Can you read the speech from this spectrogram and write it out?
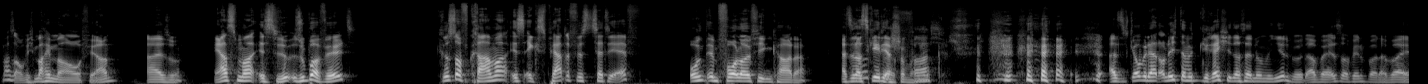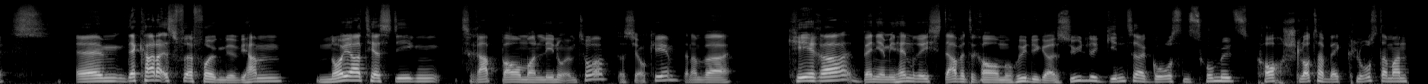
Pass auf, ich mache ihn mal auf, ja? Also, erstmal ist su- super wild. Christoph Kramer ist Experte fürs ZDF und im vorläufigen Kader. Also, das What geht ja schon mal nicht. also, ich glaube, der hat auch nicht damit gerechnet, dass er nominiert wird, aber er ist auf jeden Fall dabei. Ähm, der Kader ist der folgende: Wir haben Neuer, Ter Stegen, Trapp, Baumann, Leno im Tor. Das ist ja okay. Dann haben wir Kehra, Benjamin Henrichs, David Raum, Rüdiger, Süle, Ginter, Gosens, Hummels, Koch, Schlotterbeck, Klostermann,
